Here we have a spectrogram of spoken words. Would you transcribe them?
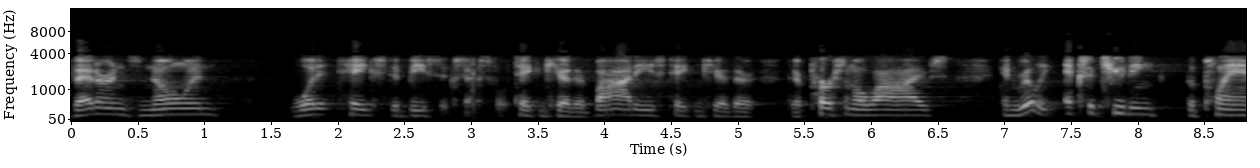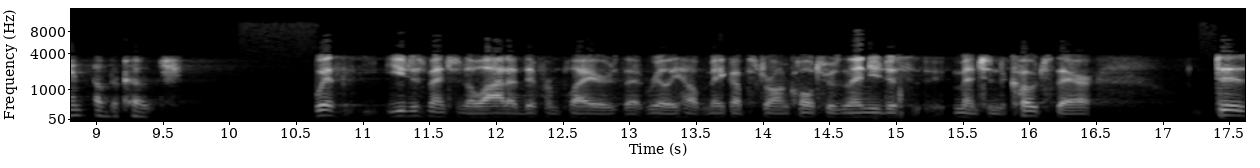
Veterans knowing what it takes to be successful, taking care of their bodies, taking care of their, their personal lives, and really executing the plan of the coach. With you just mentioned a lot of different players that really help make up strong cultures, and then you just mentioned a coach there. Does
